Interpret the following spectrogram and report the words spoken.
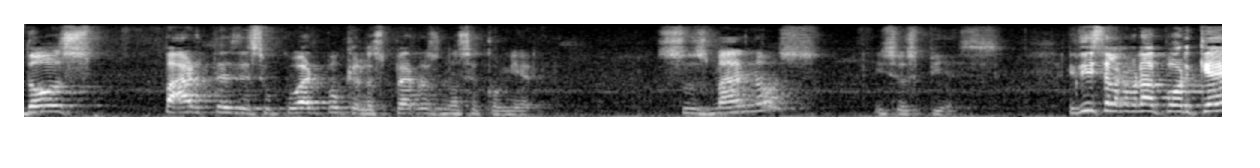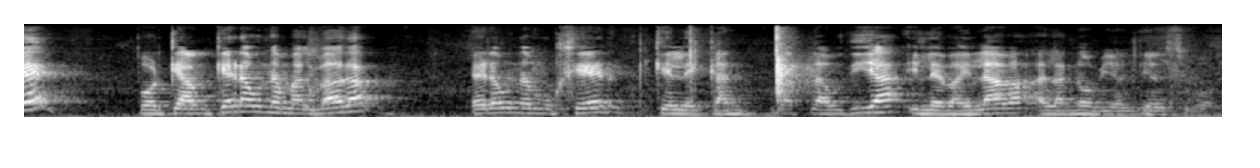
dos partes de su cuerpo que los perros no se comieron. Sus manos y sus pies. Y dice la Gemara, ¿por qué? Porque aunque era una malvada, era una mujer que le, can- aplaudía y le bailaba a la novia el día de su boda.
